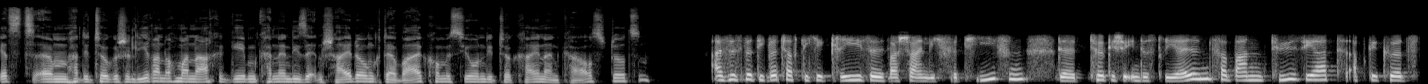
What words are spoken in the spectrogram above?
Jetzt ähm, hat die türkische Lira nochmal nachgegeben. Kann denn diese Entscheidung der Wahlkommission die Türkei in ein Chaos stürzen? Also es wird die wirtschaftliche Krise wahrscheinlich vertiefen. Der türkische Industriellenverband TÜSIAT abgekürzt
